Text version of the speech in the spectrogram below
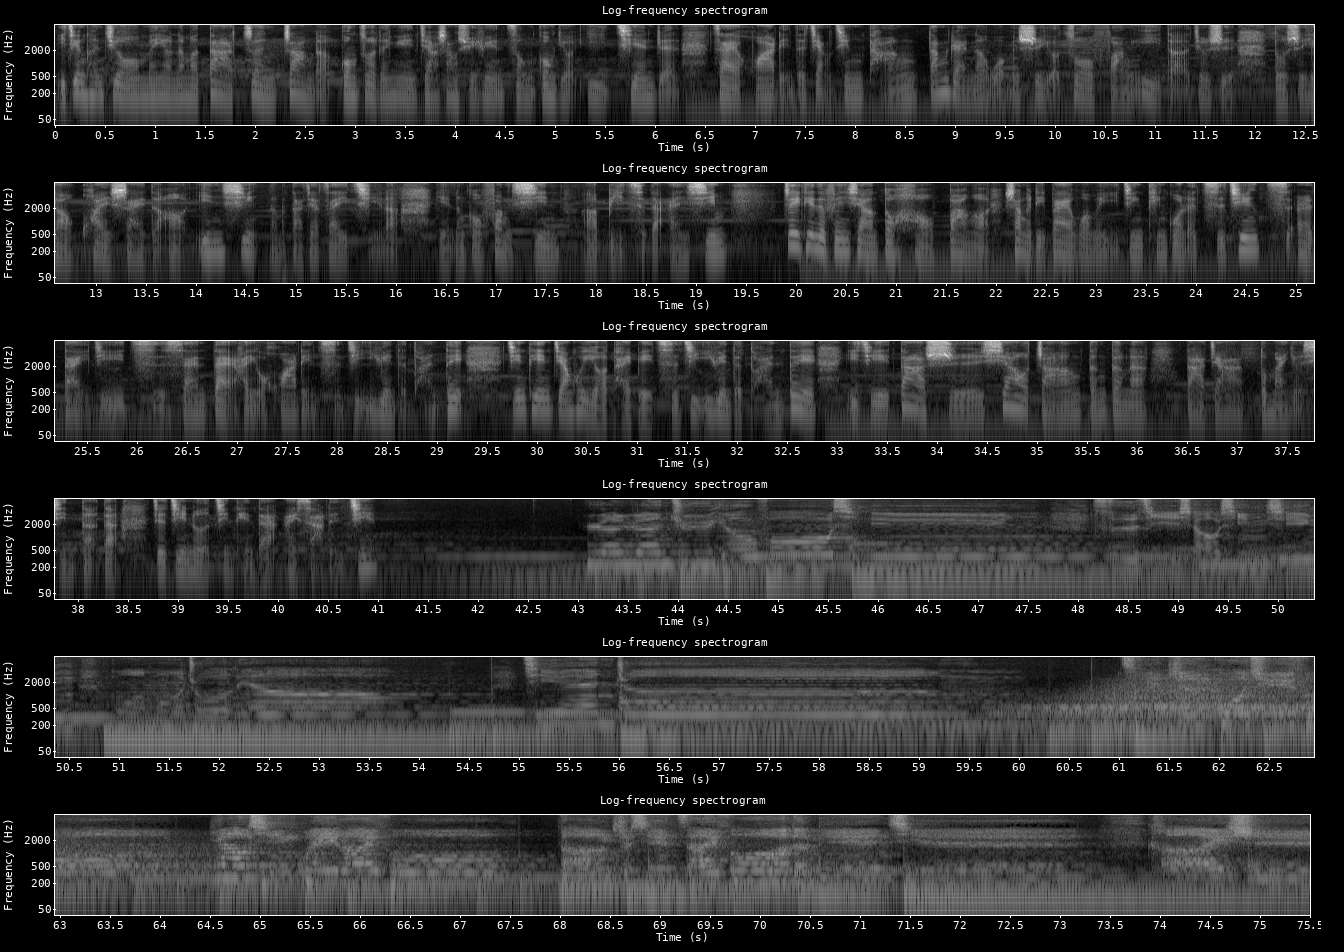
已经很久没有那么大阵仗了。工作人员加上学院，总共有一千人在花莲的讲经堂。当然呢，我们是有做防疫的，就是都是要快筛的啊，阴性。那么大家在一起呢，也能够放心啊，彼此的安心。这一天的分享都好棒哦！上个礼拜我们已经听过了慈青、慈二代以及慈三代，还有花莲慈济医院的团队。今天将会有台北慈济医院的团队以及大使、校长等等呢，大家都蛮有心得的。就进入今天的爱洒人间。人人具有佛性。自己小星星默默照亮，虔诚，虔诚过去佛，邀请未来佛，当着现在佛的面前开始。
